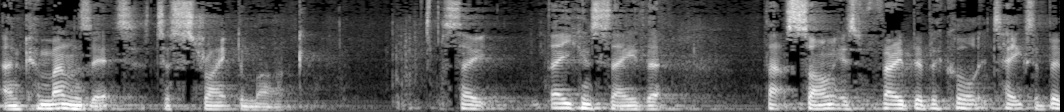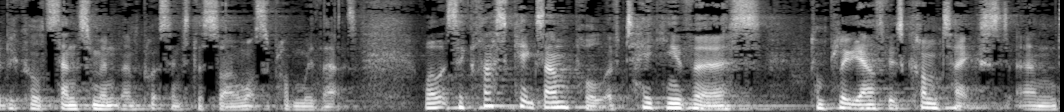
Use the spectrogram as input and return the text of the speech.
and commands it to strike the mark. So there you can say that that song is very biblical. It takes a biblical sentiment and puts into the song. What's the problem with that? Well, it's a classic example of taking a verse completely out of its context and,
